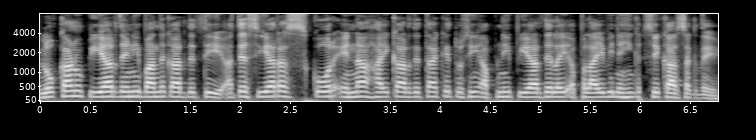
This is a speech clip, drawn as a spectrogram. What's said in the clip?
ਲੋਕਾਂ ਨੂੰ ਪੀਆਰ ਦੇਣੀ ਬੰਦ ਕਰ ਦਿੱਤੀ ਅਤੇ ਸੀਆਰਐਸ ਸਕੋਰ ਇੰਨਾ ਹਾਈ ਕਰ ਦਿੱਤਾ ਕਿ ਤੁਸੀਂ ਆਪਣੀ ਪੀਆਰ ਦੇ ਲਈ ਅਪਲਾਈ ਵੀ ਨਹੀਂ ਸੀ ਕਰ ਸਕਦੇ।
